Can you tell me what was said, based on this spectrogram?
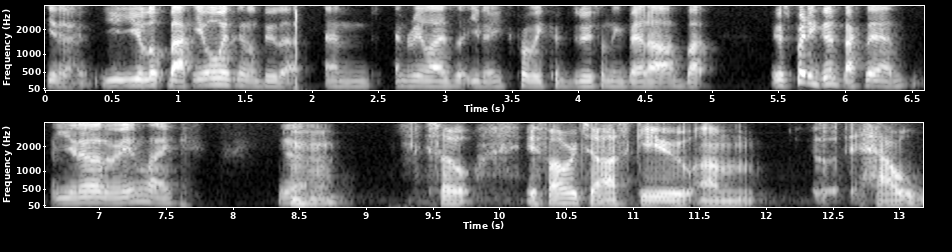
you know you, you look back, you're always gonna do that and and realize that you know you probably could do something better, but it was pretty good back then. You know what I mean? Like yeah. Mhm. So, if I were to ask you, um, how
